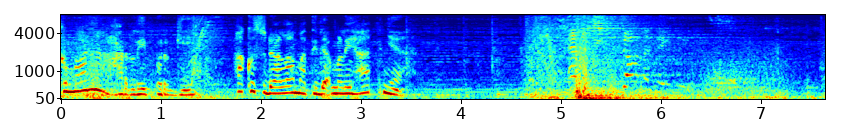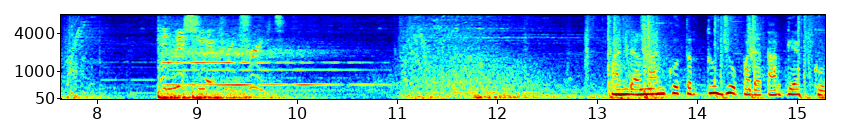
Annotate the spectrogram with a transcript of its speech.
Ke mana Harley pergi? Aku sudah lama tidak melihatnya. Pandanganku tertuju pada targetku.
